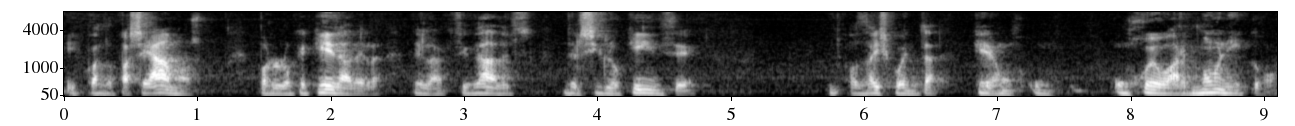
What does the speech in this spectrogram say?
Y cuando paseamos por lo que queda de la, de la ciudad del, siglo XV, os dais cuenta que era un, juego armónico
